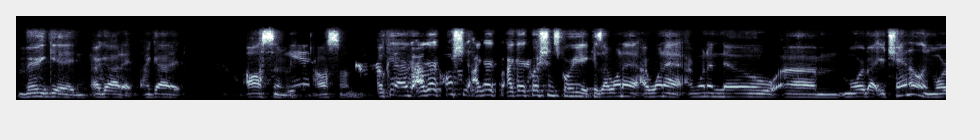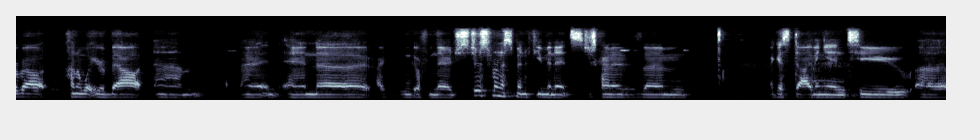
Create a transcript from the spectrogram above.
Very good. I got it. I got it. Awesome. Yeah. Awesome. Okay, I, I got questions. I got I got questions for you because I want to I want to I want to know um, more about your channel and more about kind of what you're about. Um, and and uh, I can go from there. Just just want to spend a few minutes, just kind of um, I guess diving into uh,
